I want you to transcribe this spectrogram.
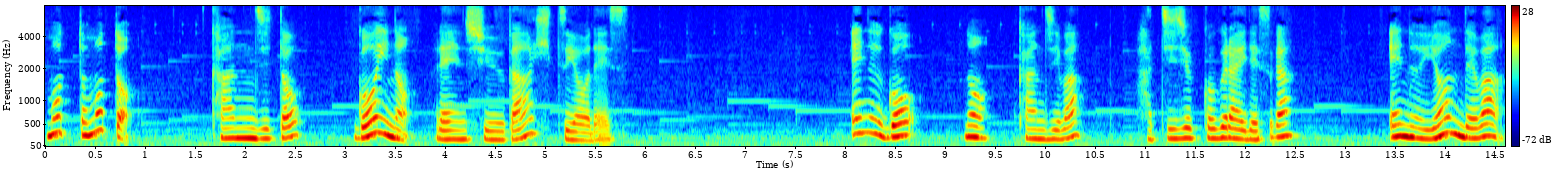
もっともっと漢字と語彙の練習が必要です。N5 の漢字は80個ぐらいですが N4 では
